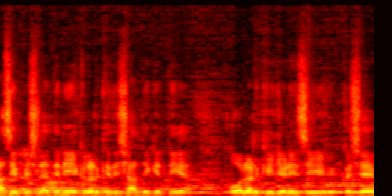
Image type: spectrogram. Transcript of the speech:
ਅਸੀਂ ਪਿਛਲੇ ਦਿਨੀ ਇੱਕ ਲੜਕੀ ਦੀ ਸ਼ਾਦੀ ਕੀਤੀ ਹੈ। ਉਹ ਲੜਕੀ ਜਿਹੜੀ ਸੀ, ਕਿਸੇ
